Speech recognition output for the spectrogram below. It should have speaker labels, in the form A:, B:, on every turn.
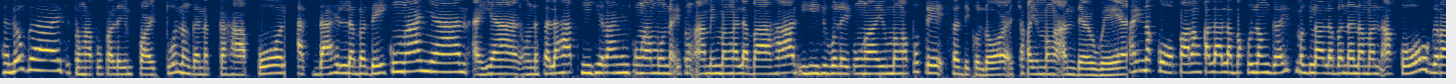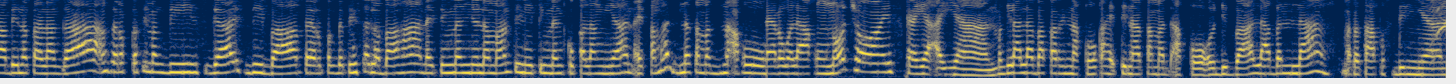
A: Hello guys! Ito nga po pala yung part 2 ng ganap kahapon. At dahil labaday ko nga yan, ayan, una sa lahat, hihirahin ko nga muna itong aming mga labahan. Ihihiwalay ko nga yung mga puti sa decolor at saka yung mga underwear. Ay nako, parang kalalaba ko lang guys, maglalaban na naman ako. Grabe na talaga. Ang sarap kasi magbihis guys, 'di ba? Pero pagdating sa labahan, ay tingnan nyo naman, tinitingnan ko pa lang yan, ay tamad na tamad na ako. Pero wala akong no choice, kaya ayan, maglalaba pa rin ako kahit tinatamad ako. O 'di ba? Laban lang. Matatapos din yan.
